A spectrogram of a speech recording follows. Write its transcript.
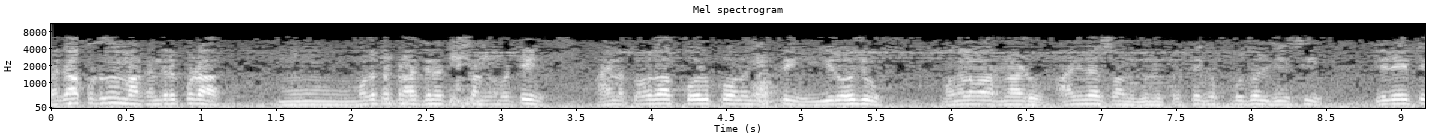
మెగా కుటుంబం మాకందరికి కూడా మొదట ప్రాధాన్యత ఇస్తాం కాబట్టి ఆయన త్వరగా కోలుకోవాలని చెప్పి ఈ రోజు మంగళవారం నాడు ఆంజనేయ స్వామి గుడిని ప్రత్యేక పూజలు చేసి ఏదైతే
